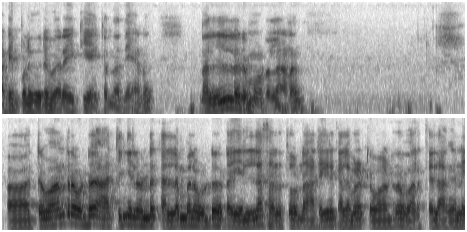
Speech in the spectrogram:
അടിപൊളി ഒരു വെറൈറ്റി ഐറ്റം തന്നെയാണ്. നല്ലൊരു മോഡലാണ്. ട്രിവാൻഡ്രം ഉണ്ട് ആറ്റിങ്ങലുണ്ട് കല്ലമ്പലം ഉണ്ട് കേട്ടോ. എല്ലാ സ്ഥലത്തും ഉണ്ട്. ആറ്റിങ്ങൽ കല്ലമ്പലം ട്രിവാൻഡ്രം വർക്കല അങ്ങനെ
